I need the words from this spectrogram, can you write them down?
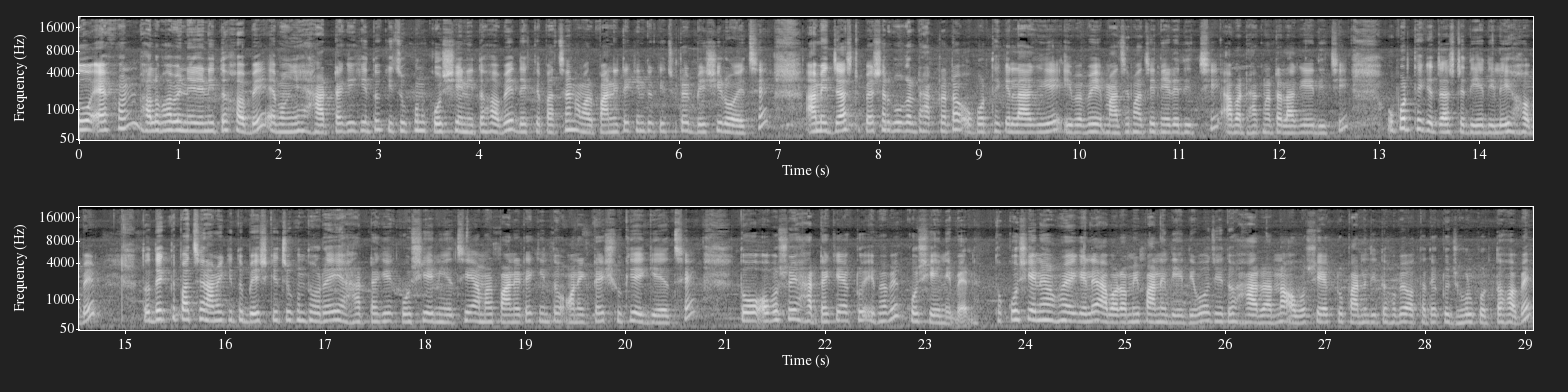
তো এখন ভালোভাবে নেড়ে নিতে হবে এবং এই হাড়টাকে কিন্তু কিছুক্ষণ কষিয়ে নিতে হবে। দেখতে পাচ্ছেন আমার পানিটা কিন্তু কিছুটা বেশি রয়েছে। আমি জাস্ট প্রেশার কুকার ঢাকনাটা ওপর থেকে লাগিয়ে এভাবে মাঝে মাঝে নেড়ে দিচ্ছি, আবার ঢাকনাটা লাগিয়ে দিচ্ছি। উপর থেকে জাস্ট দিয়ে দিলেই হবে। তো দেখতে পাচ্ছেন আমি কিন্তু বেশ কিছুক্ষণ ধরে এই হাড়টাকে কষিয়ে নিয়েছি। আমার পানিটা কিন্তু অনেকটাই শুকিয়ে গিয়েছে। তো অবশ্যই হাড়টাকে একটু এভাবে কষিয়ে নেবেন। তো কষিয়ে নেওয়া হয়ে গেলে আবার আমি পানি দিয়ে দিব। যেহেতু হাড় রান্না অবশ্যই একটু পানি দিতে হবে, অর্থাৎ একটু ঝোল করতে হবে।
